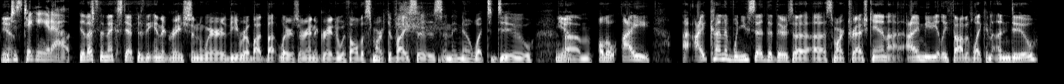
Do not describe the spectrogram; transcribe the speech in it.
Yeah. which is taking it out. Yeah, that's the next step is the integration where the robot butlers are integrated with all the smart devices and they know what to do. Yeah. Um, although I, I kind of when you said that there's a, a smart trash can, I, I immediately thought of like an undo.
